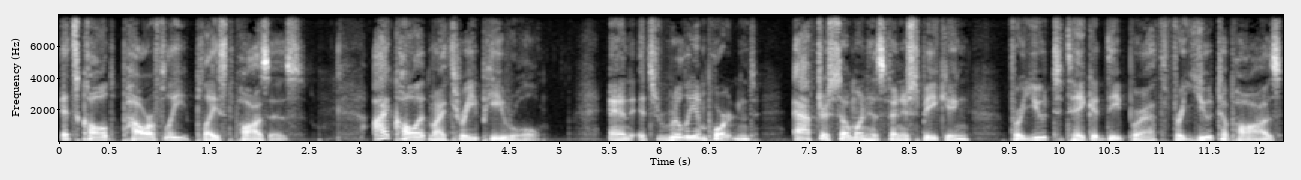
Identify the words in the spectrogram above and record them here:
It's called Powerfully Placed Pauses. I call it my 3P rule. And it's really important after someone has finished speaking for you to take a deep breath, for you to pause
